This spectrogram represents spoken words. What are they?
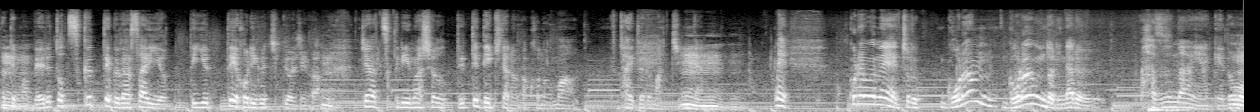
だってまあうんベルト作ってくださいよって言って堀口教授が、うん。じゃあ作りましょうって言ってできたのがこのまあタイトルマッチうんうみたいな、んこれはねちょっと5ラウン5ラウンドになるはずなんやけど、うんう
